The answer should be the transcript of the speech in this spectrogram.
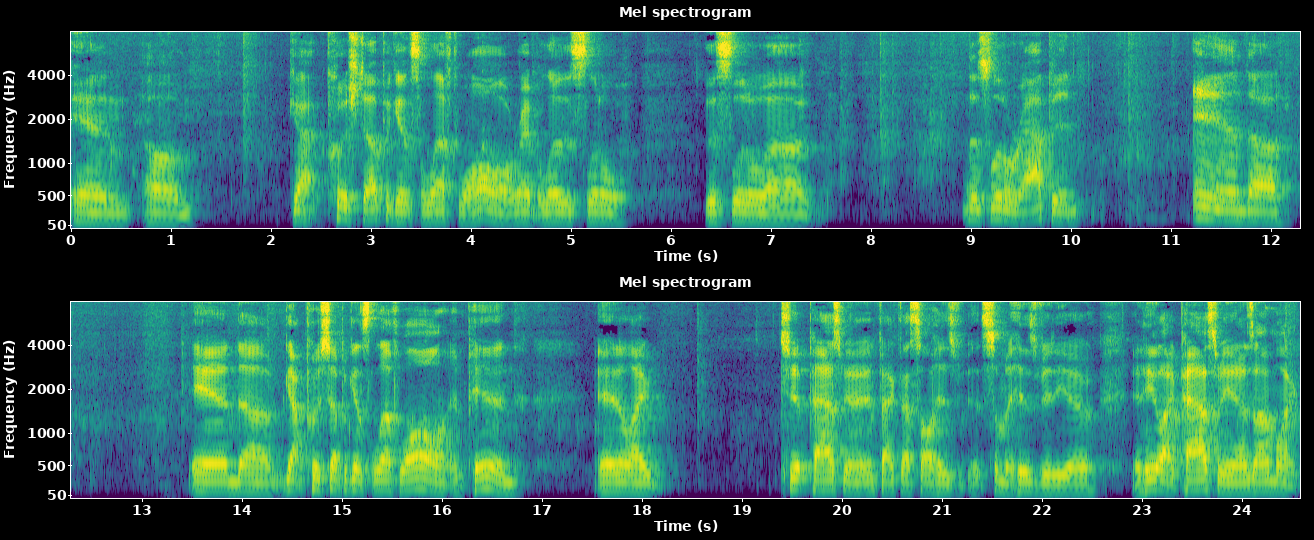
and um, got pushed up against the left wall right below this little this little uh, this little rapid, and uh, and uh, got pushed up against the left wall and pinned, and like Chip passed me. In fact, I saw his some of his video, and he like passed me as I'm like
